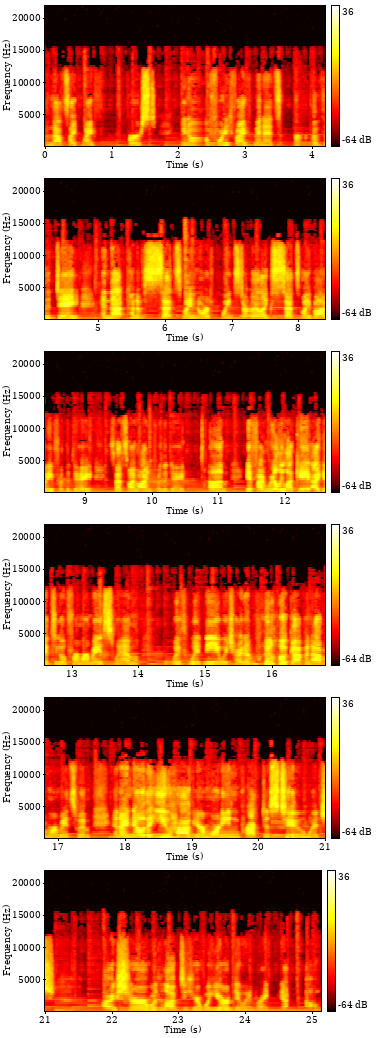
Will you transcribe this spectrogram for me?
And that's like my first, you know, 45 minutes of the day. And that kind of sets my north point start, that like sets my body for the day, sets my mind for the day. Um, if I'm really lucky, I get to go for a mermaid swim with Whitney. We try to hook up and have a mermaid swim. And I know that you have your morning practice too, which I sure would love to hear what you're doing right now.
